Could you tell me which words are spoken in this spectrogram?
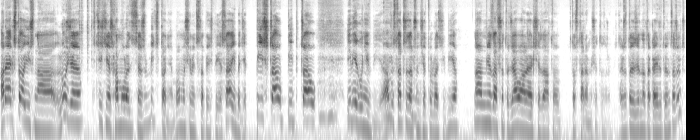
Ale jak stoisz na luzie, wciśniesz hamulec i chcesz wbić, to nie, bo musi mieć 105 PSI i będzie piszczał, pipczał i biegu nie wbije. A wystarczy zacząć się turlać i bije. No, nie zawsze to działa, ale jak się da, to, to staramy się to zrobić. Także to jest jedna taka irytująca rzecz.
